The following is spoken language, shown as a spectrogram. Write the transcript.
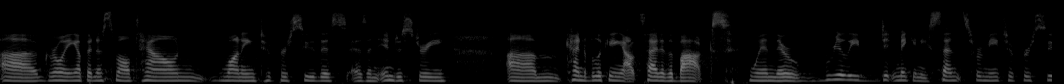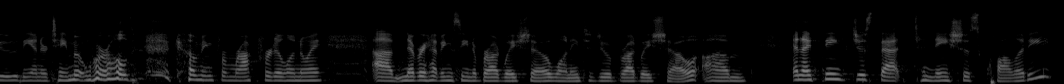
Uh, growing up in a small town, wanting to pursue this as an industry, um, kind of looking outside of the box when there really didn't make any sense for me to pursue the entertainment world, coming from Rockford, Illinois, uh, never having seen a Broadway show, wanting to do a Broadway show. Um, and I think just that tenacious quality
